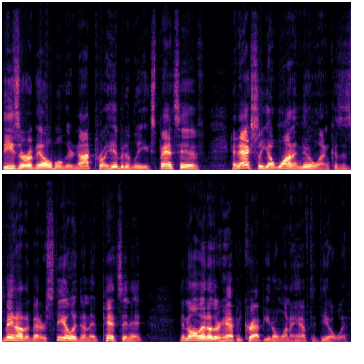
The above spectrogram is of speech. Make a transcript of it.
These are available. They're not prohibitively expensive. And actually, you'll want a new one because it's made out of better steel. It doesn't have pits in it and all that other happy crap you don't want to have to deal with.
